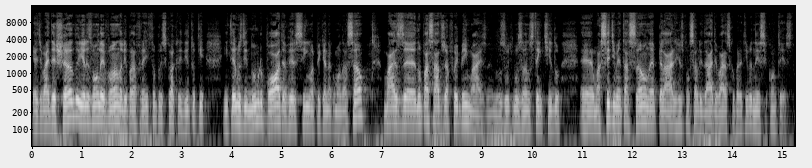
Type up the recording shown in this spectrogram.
a gente vai deixando e eles vão levando ali para frente, então por isso que eu acredito que em termos de número pode haver sim uma pequena acomodação, mas eh, no passado já foi bem mais, né? nos últimos anos tem tido eh, uma sedimentação né, pela área de responsabilidade de várias cooperativas nesse contexto.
